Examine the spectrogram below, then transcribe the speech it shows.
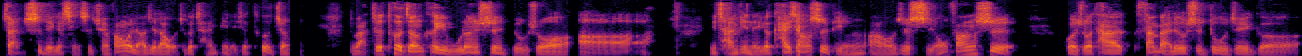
展示的一个形式，全方位了解到我这个产品的一些特征，对吧？这个特征可以无论是比如说啊，你产品的一个开箱视频啊，或者使用方式。或者说它三百六十度这个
